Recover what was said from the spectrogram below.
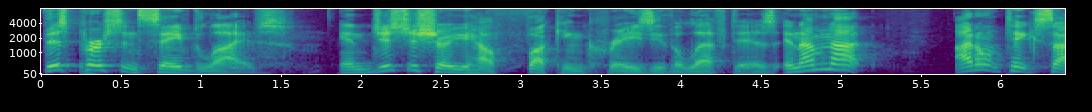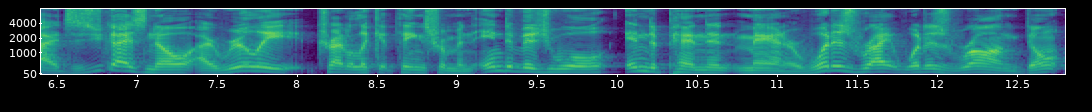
this person saved lives. And just to show you how fucking crazy the left is, and I'm not I don't take sides. As you guys know, I really try to look at things from an individual, independent manner. What is right? What is wrong? Don't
